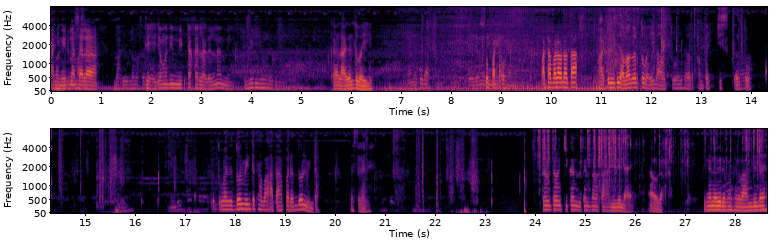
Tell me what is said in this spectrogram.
आणि मीठ मसाला. बाकी कुठला मसाला ते ह्याच्यामध्ये मीठ टाकायला लागेल ना मी। मीठ घेऊन येतो काय लागेल तो बाई नको दाखव सो पटापट पटापटापट आता फाटी बिटी जमा करतो भाई लावतो आणि पच्चीस करतो तर तुम्हाला दोन मिनटं थांबा आता परत दोन मिनटं। जास्त काय नाही तर चिकन विकन पण आता आणलेलं आहे हा बघा चिकन वगैरे पण सगळं आणलेलं आहे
